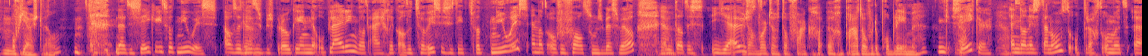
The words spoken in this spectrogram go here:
Hmm. Of juist wel? Nou, het is zeker iets wat nieuw is. Als het ja. niet is besproken in de opleiding, wat eigenlijk altijd zo is, is het iets wat nieuw is en dat overvalt soms best wel. Ja. En dat is juist. Maar dan wordt er toch vaak ge gepraat over de problemen, hè? Ja, zeker. En dan is het aan ons de opdracht om het uh,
